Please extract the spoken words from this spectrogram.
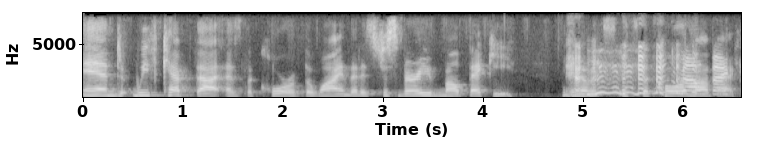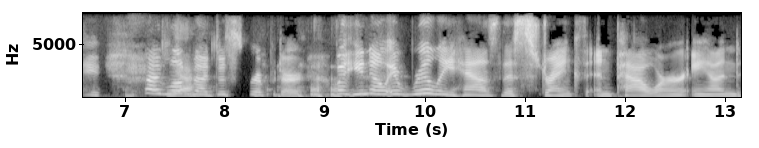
And we've kept that as the core of the wine, that it's just very Malbecy. You know, it's, it's the core of Malbec. I love yeah. that descriptor. but, you know, it really has this strength and power, and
